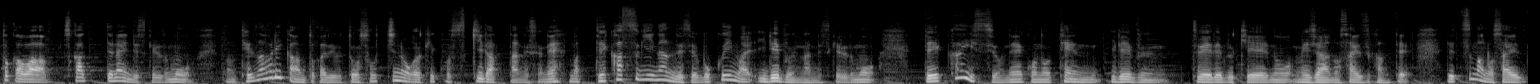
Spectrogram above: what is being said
とかは使ってないんですけれども、手触り感とかで言うとそっちの方が結構好きだったんですよね。まあ、でかすぎなんですよ。僕今11なんですけれども、でかいっすよね、この10、11、12系のメジャーのサイズ感って。で、妻のサイズ、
